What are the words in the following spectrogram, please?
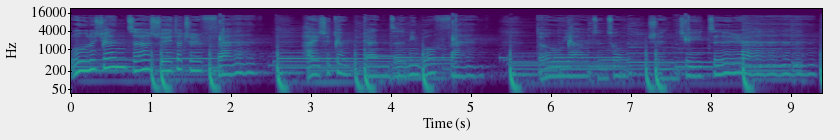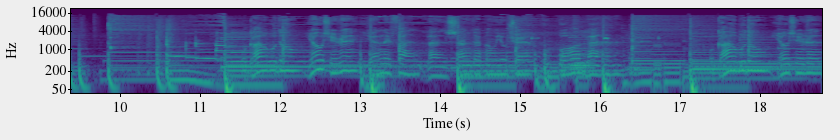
无论选择睡觉吃饭，还是更干，自命不凡，都要遵从顺其自然。我搞不懂有些人眼泪泛滥，伤害朋友却波澜。我搞不懂有些人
